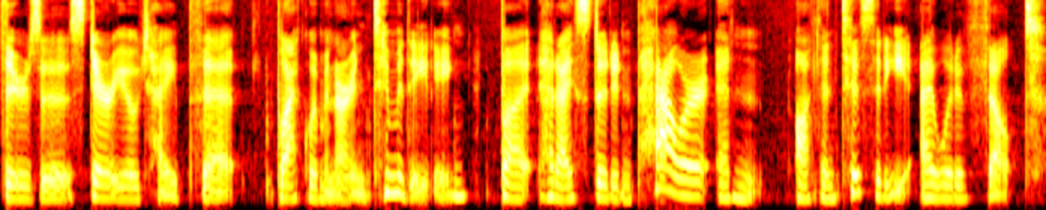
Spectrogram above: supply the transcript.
there's a stereotype that black women are intimidating. But had I stood in power and authenticity, I would have felt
